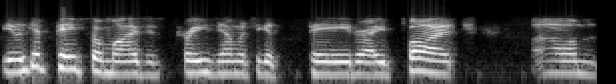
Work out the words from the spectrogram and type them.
you know, he gets paid so much. It's crazy how much he gets paid, right? But um,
